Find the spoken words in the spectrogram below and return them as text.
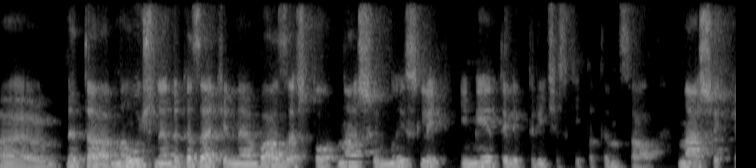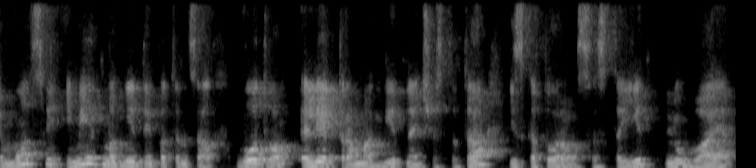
это научная доказательная база, что наши мысли имеют электрический потенциал. наши эмоции имеют магнитный потенциал. Вот вам электромагнитная частота, из которого состоит любая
